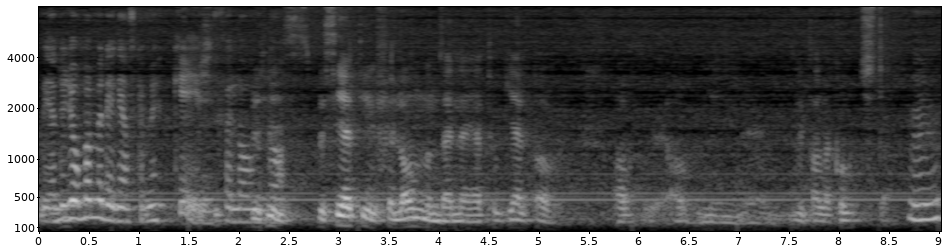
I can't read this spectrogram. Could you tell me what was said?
med. Du jobbar med det ganska mycket inför London. Precis, speciellt inför London där när jag tog hjälp av, av, av min eh, mentala coach. Då. Mm.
